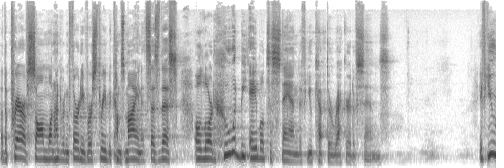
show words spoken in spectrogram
uh, the prayer of Psalm 130, verse 3, becomes mine. It says this O Lord, who would be able to stand if you kept a record of sins? If you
